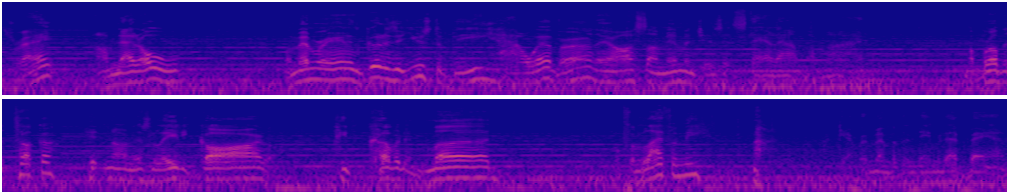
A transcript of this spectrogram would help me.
That's right. I'm that old. My memory ain't as good as it used to be. However, there are some images that stand out in my mind. My brother Tucker hitting on this lady guard, or people covered in mud. But for the life of me, I can't remember the name of that band.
